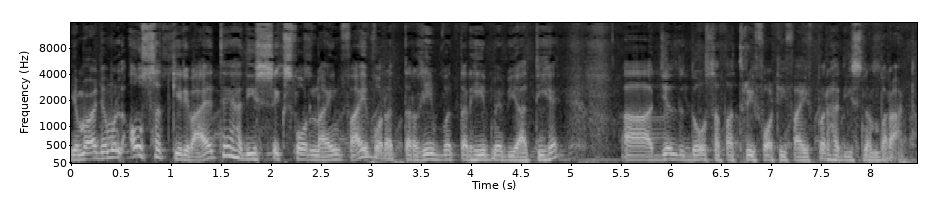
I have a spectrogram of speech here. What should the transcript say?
ये मौजमुल औसत की रिवायत है, हदीस सिक्स फोर नाइन फाइव और तरगीब व तरहीब में भी आती है। जल्द दो सफ़ा थ्री फोर्टी फाइव पर हदीस नंबर आठ।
